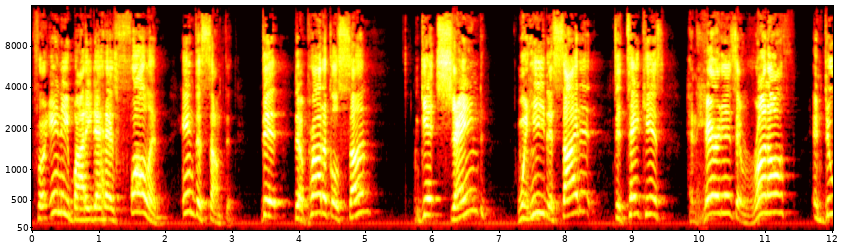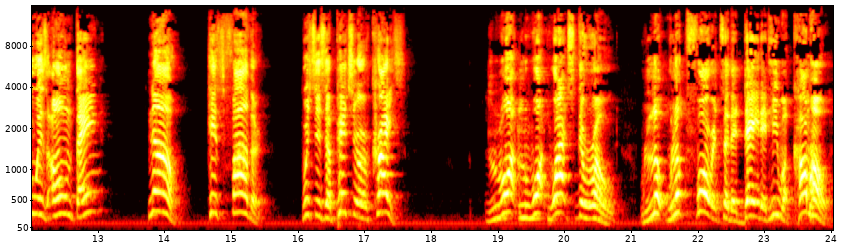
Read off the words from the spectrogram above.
for anybody that has fallen into something. Did the prodigal son get shamed when he decided to take his inheritance and run off? And do his own thing? No, his father, which is a picture of Christ, watch the road. Look, look forward to the day that he will come home.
